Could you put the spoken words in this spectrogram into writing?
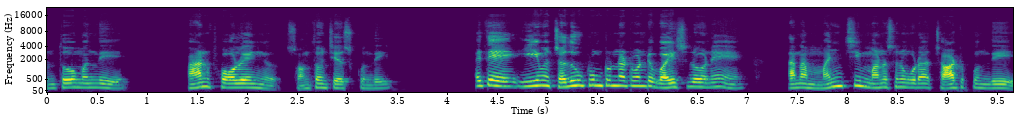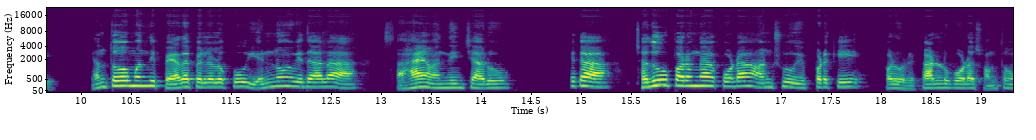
ఎంతోమంది ఫ్యాన్ ఫాలోయింగ్ సొంతం చేసుకుంది. అయితే ఈమె చదువుకుంటున్నటువంటి వయసులోనే తన మంచి మనసును కూడా చాటుకుంది. ఎంతోమంది పేద పిల్లలకు ఎన్నో విధాల సహాయం అందించారు. ఇక చదువు పరంగా కూడా అంశు ఇప్పటికీ పలు రికార్డులు కూడా సొంతం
